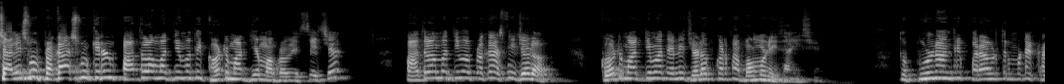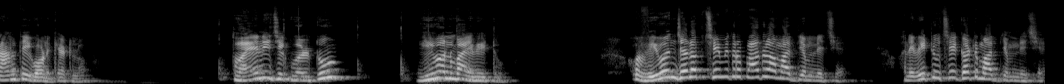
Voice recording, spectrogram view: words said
ચાલીસમું પ્રકાશનું કિરણ પાતળા માધ્યમમાંથી ઘટ માધ્યમમાં પ્રવેશે છે. પાતળા માધ્યમમાં પ્રકાશની ઝડપ. ઘટ માધ્યમમાં તેની ઝડપ કરતાં બમણી થાય છે. તો પૂર્ણાંતરિક પરાવર્તન માટે ક્રાંતિકોણ કેટલો? તો N is equal to V one by V two હવે વી વન ઝડપ છે મિત્રો પાતળા માધ્યમની છે અને વી છે ઘટ માધ્યમની છે.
